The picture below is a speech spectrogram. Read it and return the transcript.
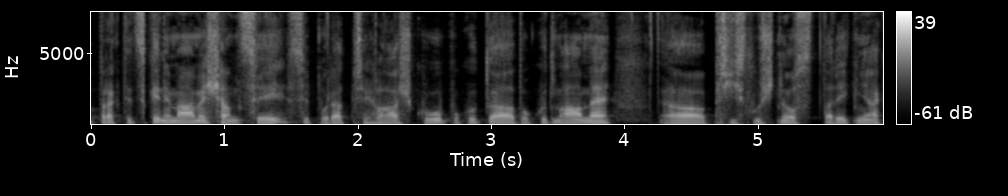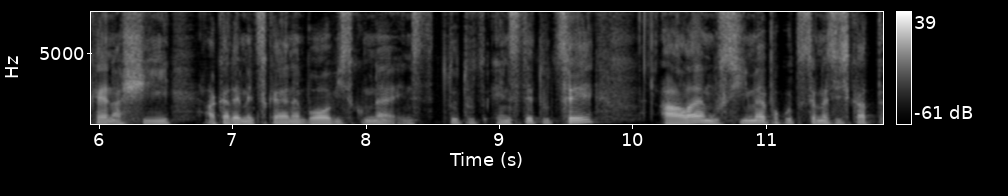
prakticky nemáme šanci si podat přihlášku, pokud, pokud máme příslušnost tady k nějaké naší akademické nebo výzkumné institutu, instituci, ale musíme, pokud chceme získat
